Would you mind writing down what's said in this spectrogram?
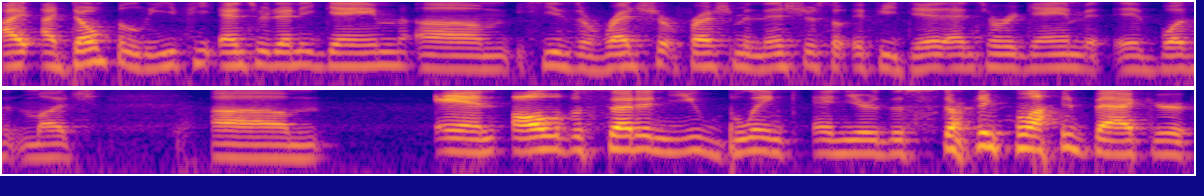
I, I don't believe he entered any game. Um, he's a redshirt freshman this year, so if he did enter a game, it, it wasn't much. Um, and all of a sudden, you blink and you're the starting linebacker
